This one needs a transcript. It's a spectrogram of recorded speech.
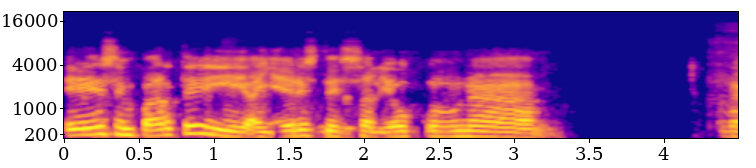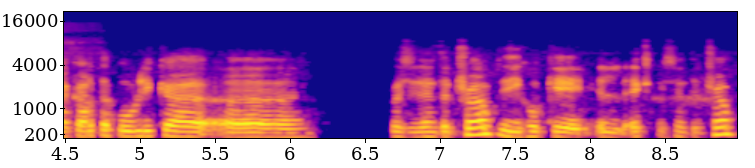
es en parte, y ayer este salió con una, una carta pública uh, presidente Trump y dijo que el expresidente Trump,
